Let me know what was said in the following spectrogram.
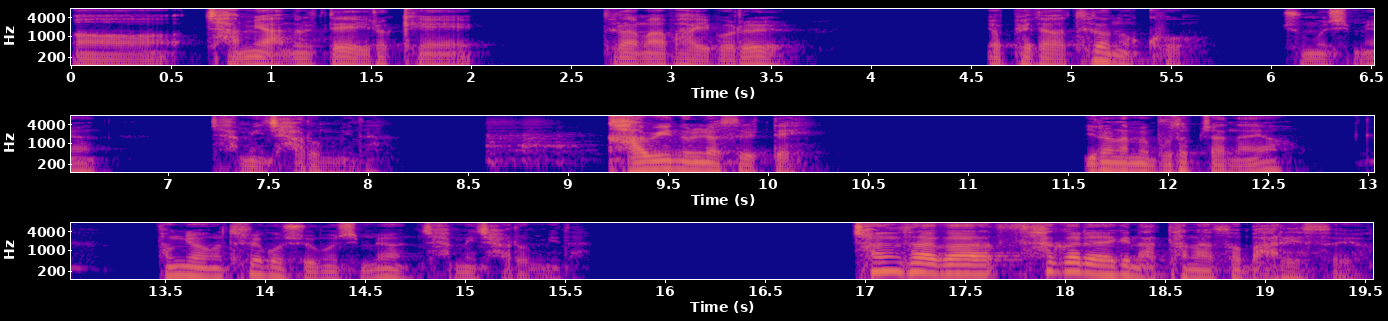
어, 잠이 안 올 때 이렇게 드라마 바이블을 옆에다가 틀어놓고 주무시면 잠이 잘 옵니다. 가위 눌렸을 때 일어나면 무섭잖아요. 성령을 틀고 주무시면 잠이 잘 옵니다. 천사가 사가랴에게 나타나서 말했어요.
